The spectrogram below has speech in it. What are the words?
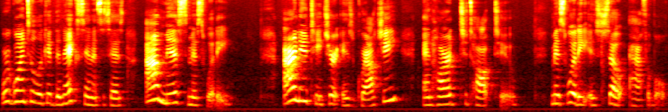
we're going to look at the next sentence. It says, I miss Miss Woody. Our new teacher is grouchy and hard to talk to. Miss Woody is so affable.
